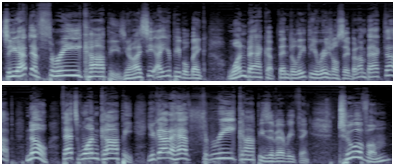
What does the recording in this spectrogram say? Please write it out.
So you have to have three copies. You know, I see, I hear people make one backup, then delete the original, say, but I'm backed up. No, that's one copy. You got to have three copies of everything. Two of them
